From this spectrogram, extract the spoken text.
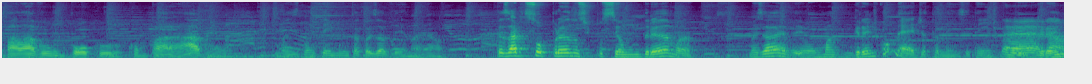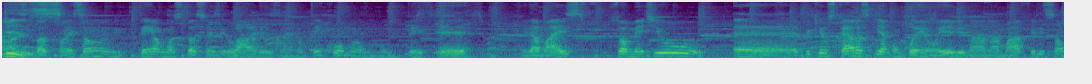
falavam um pouco, comparavam, mas não tem muita coisa a ver, na real. Apesar de Sopranos, tipo, ser um drama, mas é uma grande comédia também, você tem, tipo, É, não, grandes... situações são. Tem algumas situações hilárias, né? Não tem como não ter. é, Ainda mais, somente o. É, é porque os caras que acompanham ele na, na máfia, eles são.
